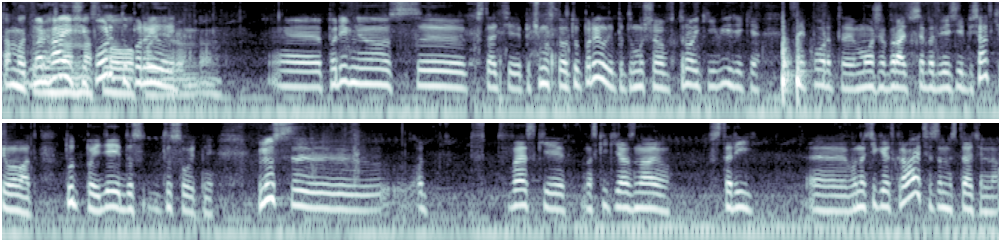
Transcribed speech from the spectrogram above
Там ми тобі Моргаючий на, на порт слово тупорилий. повіримо, Да. е, порівняно з, е, кстати, почему сказав тупорилий, тому що в тройці і в цей порт е, може брати в себе 250 кВт, тут, по ідеї, до, с- до сотні. Плюс е, от в Вескі, наскільки я знаю, в старій воно тільки відкривається самостоятельно,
